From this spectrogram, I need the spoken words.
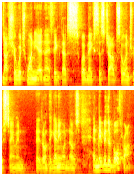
not sure which one yet, and I think that's what makes this job so interesting. I mean, I don't think anyone knows, and maybe they're both wrong.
